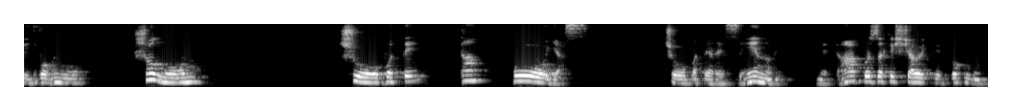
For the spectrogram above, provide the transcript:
від вогню, шолом, чоботи та пояс. Чоботи резинові не також захищають від вогню.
